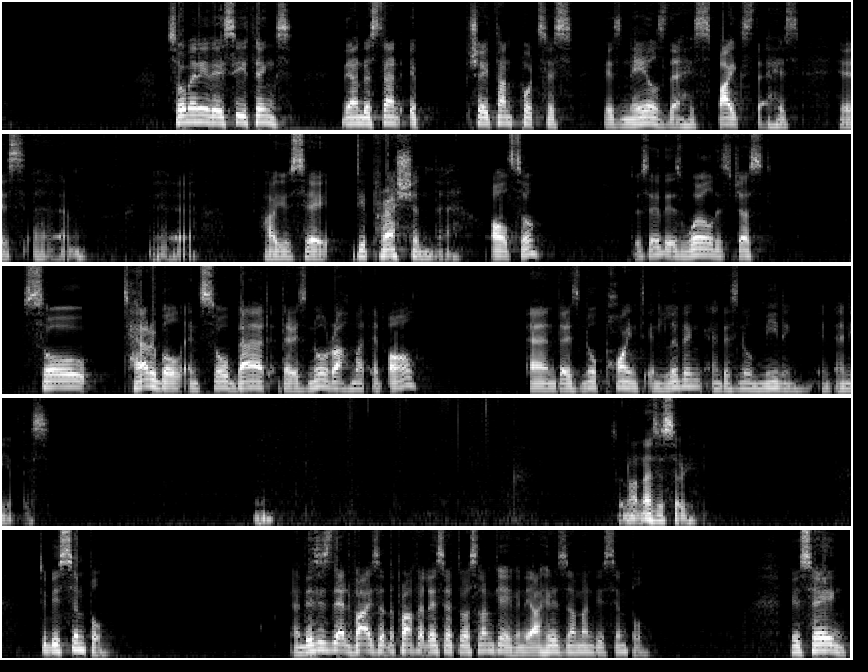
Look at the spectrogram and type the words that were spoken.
So many they see things, they understand if shaitan puts his, his nails there, his spikes there, his, his um, uh, how you say, depression there also, to say this world is just so terrible and so bad, there is no rahmat at all, and there is no point in living, and there's no meaning in any of this. Hmm? So, not necessary. To be simple. And this is the advice that the Prophet gave in the Ahir Zaman be simple. He's saying,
